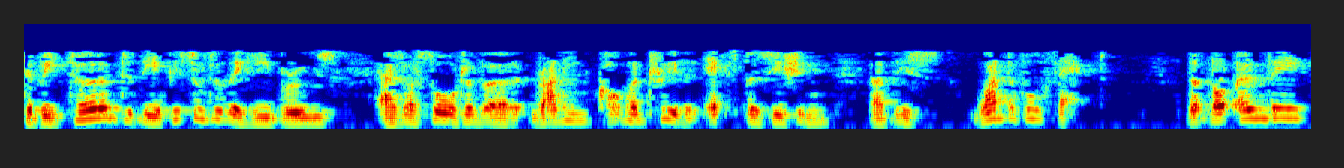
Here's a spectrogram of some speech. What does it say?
to be turned to the Epistle to the Hebrews as a sort of a running commentary, an exposition of this wonderful fact that not only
